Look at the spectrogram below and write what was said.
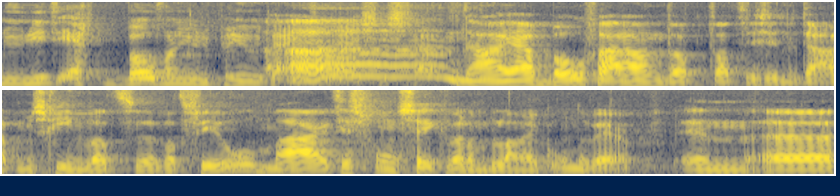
nu niet echt bovenaan jullie prioriteitenlijstje staat. Nou ja, bovenaan, dat, dat is inderdaad misschien wat, eh, wat veel. Maar het is voor ons zeker wel een belangrijk onderwerp. En eh,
